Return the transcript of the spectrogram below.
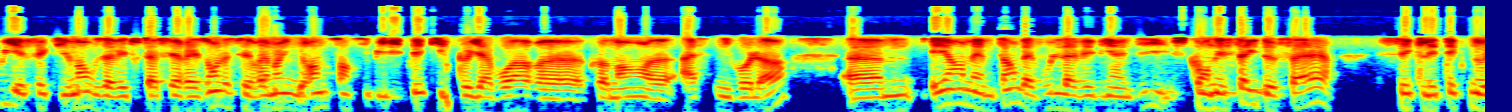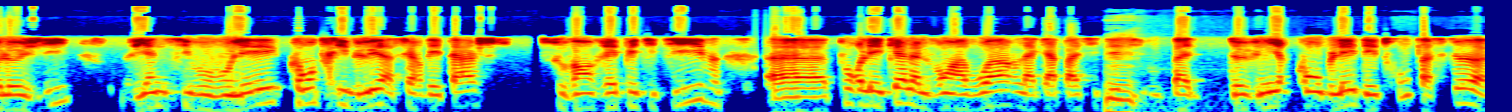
oui, effectivement, vous avez tout à fait raison. Là, c'est vraiment une grande sensibilité qu'il peut y avoir euh, comment euh, à ce niveau-là. Euh, et en même temps, ben, vous l'avez bien dit, ce qu'on essaye de faire, c'est que les technologies viennent, si vous voulez, contribuer à faire des tâches souvent répétitives euh, pour lesquelles elles vont avoir la capacité Mm. bah, de venir combler des trous parce que euh,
